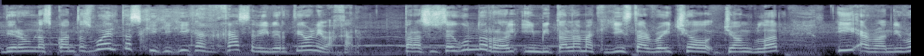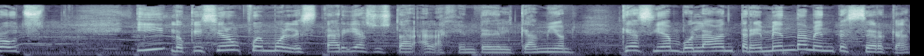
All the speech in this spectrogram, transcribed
Dieron unas cuantas vueltas, jijiji, jajaja, se divirtieron y bajaron. Para su segundo rol, invitó a la maquillista Rachel Youngblood y a Randy Rhodes. Y lo que hicieron fue molestar y asustar a la gente del camión. ¿Qué hacían? Volaban tremendamente cerca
